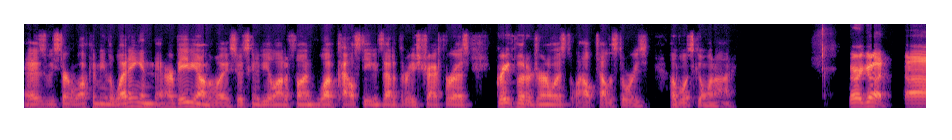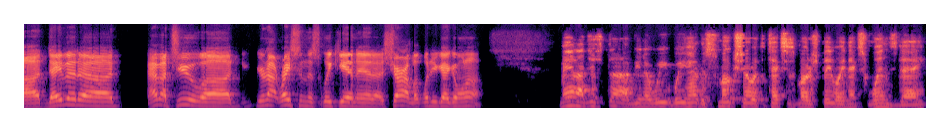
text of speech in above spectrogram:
as we start welcoming the wedding and, and our baby on the way. So it's going to be a lot of fun. We'll have Kyle Stevens out at the racetrack for us. Great photojournalist will help tell the stories of what's going on. Very good, uh, David. Uh, how about you? Uh, you're not racing this weekend in uh, Charlotte. What do you got going on? Man, I just uh, you know we we have the smoke show at the Texas Motor Speedway next Wednesday,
